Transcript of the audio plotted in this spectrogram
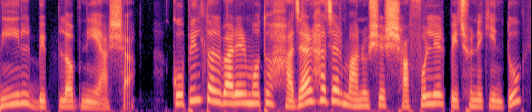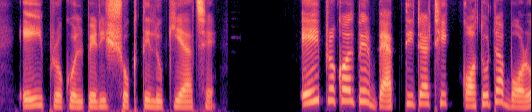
নীল বিপ্লব নিয়ে আসা। কপিল তলবারের মতো হাজার হাজার মানুষের সাফল্যের পেছনে কিন্তু এই প্রকল্পেরই শক্তি লুকিয়ে আছে। এই প্রকল্পের ব্যাপ্তিটা ঠিক কতটা বড়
